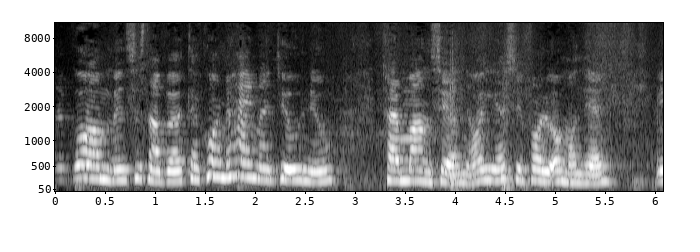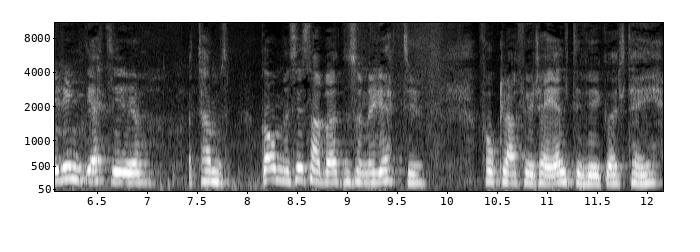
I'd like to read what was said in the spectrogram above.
Det min om min Sistabøn, jeg kommer hjem en tur nå. Fem mann sier, ja, jeg ser for om han her. Jeg ringte etter at han gav min Sistabøn som er rett til fokla for det eldre vi galt det.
